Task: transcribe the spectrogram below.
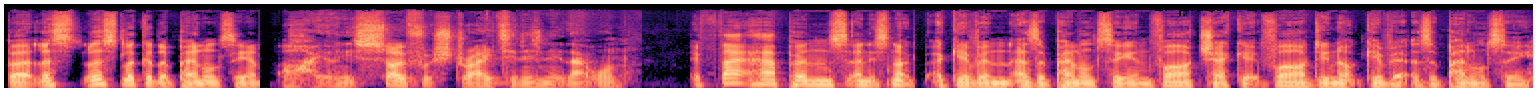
But let's let's look at the penalty. oh, it's so frustrating, isn't it? That one. If that happens and it's not a given as a penalty, and VAR check it, VAR do not give it as a penalty.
